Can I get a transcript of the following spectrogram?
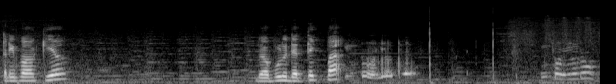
triple kill. 20 detik, Pak. Kito, heal dong.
